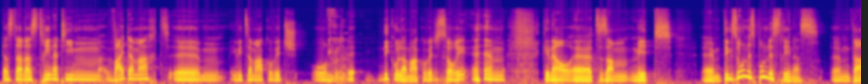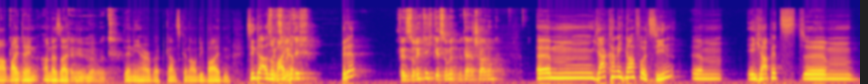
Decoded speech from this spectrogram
dass da das Trainerteam weitermacht. Ähm, Ivica Markovic und Nikola, äh, Nikola Markovic, sorry. Ähm, genau, äh, zusammen mit ähm, dem Sohn des Bundestrainers. Ähm, da genau. weiterhin an der Seite. Danny Herbert. Danny Herbert, ganz genau, die beiden. Sind da also Findest weiter. richtig? Bitte? Findest du richtig? Gehst du mit mit der Entscheidung? Ähm, ja, kann ich nachvollziehen. Ähm, ich habe jetzt ähm,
